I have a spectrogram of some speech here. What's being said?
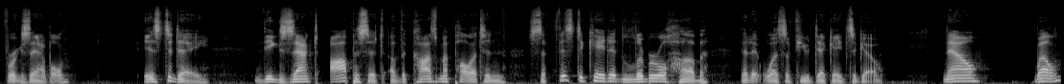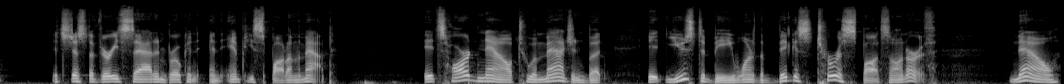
for example, is today the exact opposite of the cosmopolitan, sophisticated liberal hub that it was a few decades ago. Now, well, it's just a very sad and broken and empty spot on the map. It's hard now to imagine, but it used to be one of the biggest tourist spots on Earth. Now,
